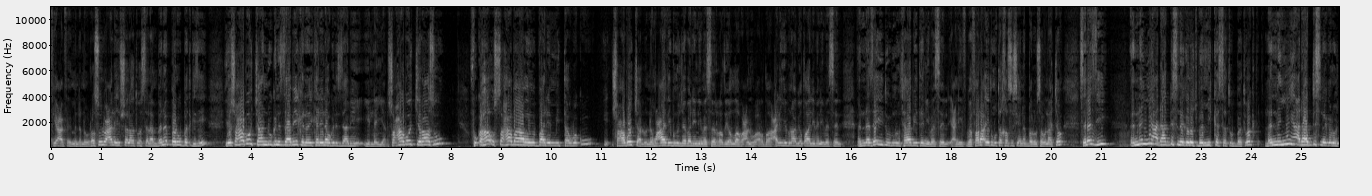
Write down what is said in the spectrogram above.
ፊ ምንድነው? ረሱሉ አለ ሰላቱ ወሰላም በነበሩበት ጊዜ የሰሓቦች አንዱ ግንዛቤ ከሌላው ግንዛቤ ይለያል። ሰሓቦች ራሱ ፉቅሃኡ ሰሓባ በመባል የሚታወቁ ሰሓቦች አሉ። እነ ሙዓዝ ብኑ ጀበልን ይመስል ረዲየላሁ አንሁ አርዳ ዓሊይ ብኑ አቢ ጣሊብን ይመስል እነ ዘይድ ብኑ ታቢትን ይመስል በፈራኢድ ሙተኸስስ የነበሩ ሰው ናቸው። ስለዚህ እነኚህ አዳዲስ ነገሮች በሚከሰቱበት ወቅት ለእነኚህ አዳዲስ ነገሮች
